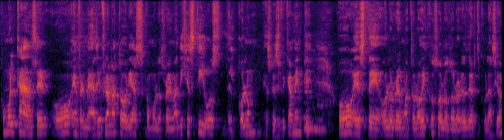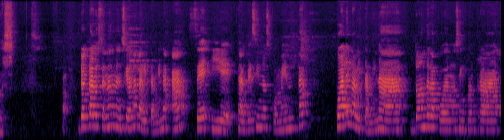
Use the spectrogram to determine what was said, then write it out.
como el cáncer o enfermedades inflamatorias como los problemas digestivos del colon específicamente o, este, o los reumatológicos o los dolores de articulaciones. Doctor, usted nos menciona la vitamina A, C y E. Tal vez si nos comenta cuál es la vitamina A, dónde la podemos encontrar,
